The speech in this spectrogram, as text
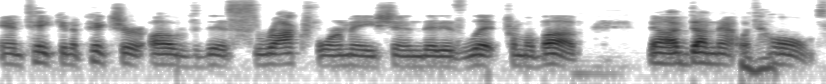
and taken a picture of this rock formation that is lit from above. Now I've done that with mm-hmm. homes.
